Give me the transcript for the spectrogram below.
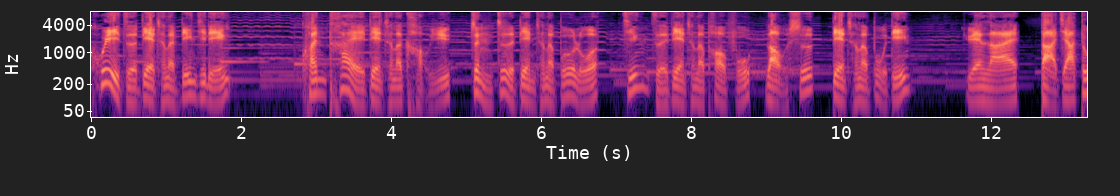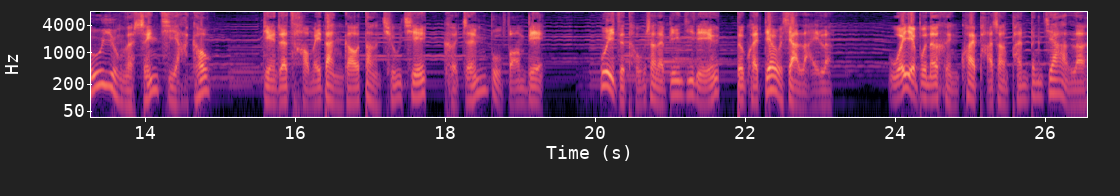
惠子变成了冰激凌，宽太变成了烤鱼，正治变成了菠萝，精子变成了泡芙，老师变成了布丁。原来大家都用了神奇牙膏，顶着草莓蛋糕荡秋千可真不方便。惠子头上的冰激凌都快掉下来了，我也不能很快爬上攀登架了。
